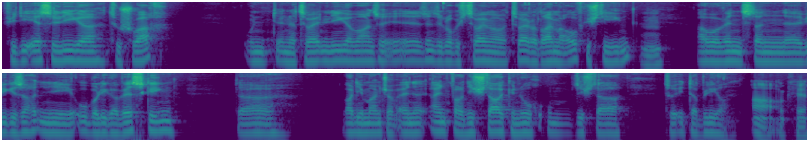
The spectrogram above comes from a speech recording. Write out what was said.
für die erste Liga zu schwach. Und in der zweiten Liga waren sie, äh, sind sie, glaube ich, zweimal, zwei oder dreimal aufgestiegen. Mhm. Aber wenn es dann, äh, wie gesagt, in die Oberliga West ging, da war die Mannschaft eine, einfach nicht stark genug, um sich da zu etablieren. Ah, okay.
